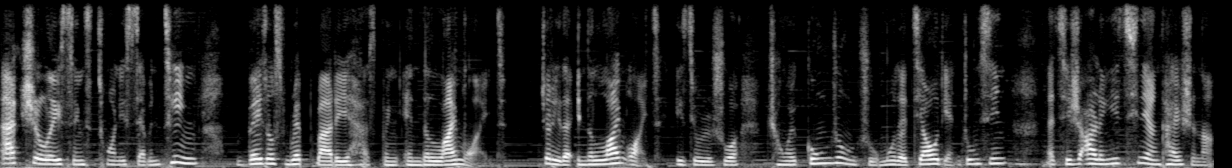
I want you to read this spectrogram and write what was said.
Actually, since 2017, Bezos' ripped body has been in the limelight. 这里的 in the limelight 意思就是说成为公众瞩目的焦点中心。那其实，二零一七年开始呢，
